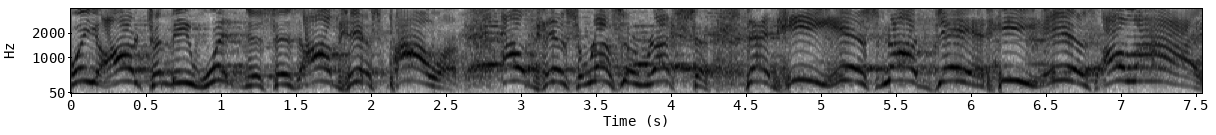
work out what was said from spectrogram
We are to be witnesses of his power, of his resurrection, that he is not dead, he is alive.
